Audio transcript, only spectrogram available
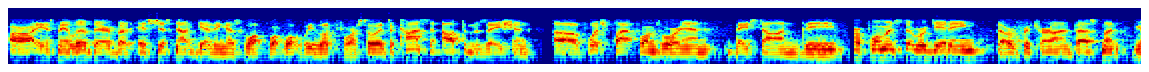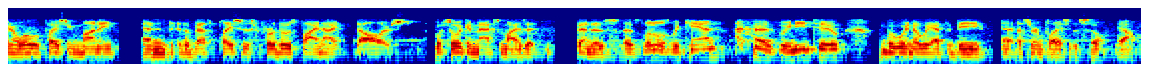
our audience may live there but it's just not giving us what, what, what we look for. So it's a constant optimization of which platforms we're in based on the performance that we're getting the return on investment you know where we're placing money and the best places for those finite dollars so we can maximize it spend as, as little as we can as we need to, but we know we have to be at certain places. So, yeah.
